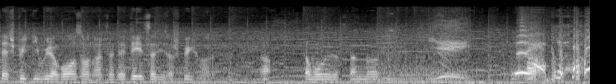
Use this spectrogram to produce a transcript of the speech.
Der spielt nie wieder Warzone, Alter. Der deinstalliert das Spiel gerade. Ja, da wo wir jetzt lang läuft. Boah, boah.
